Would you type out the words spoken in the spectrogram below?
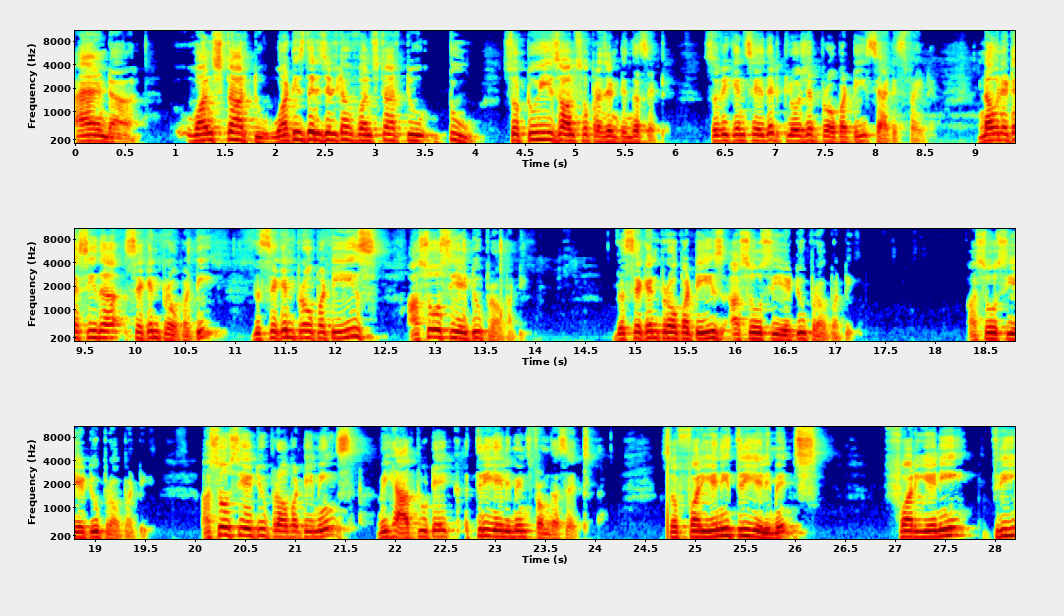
And uh, 1 star 2. What is the result of 1 star 2? 2. So 2 is also present in the set. So we can say that closure property is satisfied. Now let us see the second property. The second property is associative property. The second property is associative property. Associative property. Associative property means we have to take three elements from the set. So for any three elements, for any three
